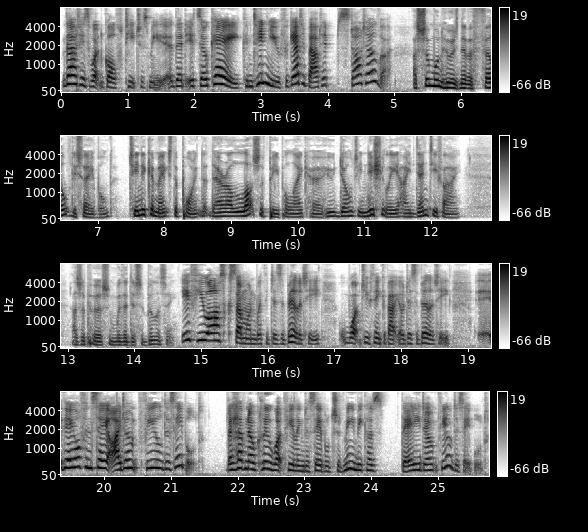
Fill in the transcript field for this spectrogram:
that is what golf teaches me that it's okay, continue, forget about it, start over. As someone who has never felt disabled, Tineke makes the point that there are lots of people like her who don't initially identify as a person with a disability. If you ask someone with a disability, what do you think about your disability? They often say, I don't feel disabled. They have no clue what feeling disabled should mean because they don't feel disabled.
